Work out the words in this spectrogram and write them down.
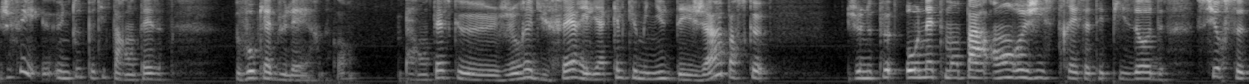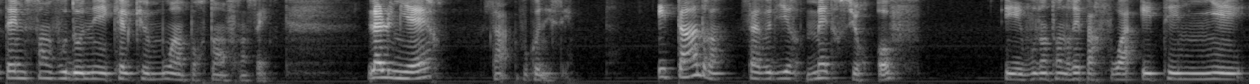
Je fais une toute petite parenthèse vocabulaire, Parenthèse que j'aurais dû faire il y a quelques minutes déjà parce que je ne peux honnêtement pas enregistrer cet épisode sur ce thème sans vous donner quelques mots importants en français. La lumière, ça, vous connaissez. Éteindre, ça veut dire mettre sur off. Et vous entendrez parfois éteignez,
